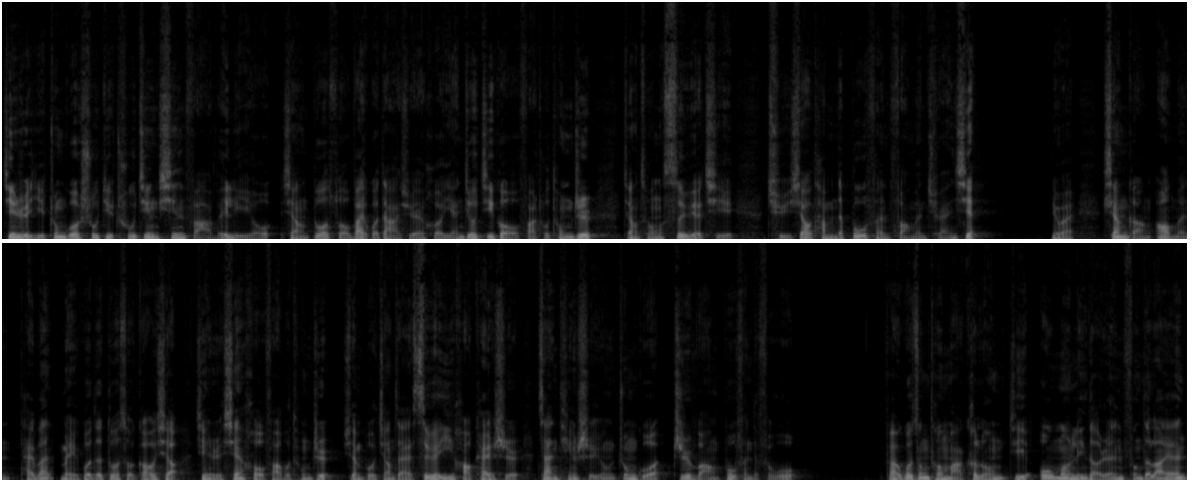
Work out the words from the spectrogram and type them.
近日以《中国数据出境新法》为理由，向多所外国大学和研究机构发出通知，将从四月起取消他们的部分访问权限。另外，香港、澳门、台湾、美国的多所高校近日先后发布通知，宣布将在四月一号开始暂停使用中国知网部分的服务。法国总统马克龙及欧盟领导人冯德莱恩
